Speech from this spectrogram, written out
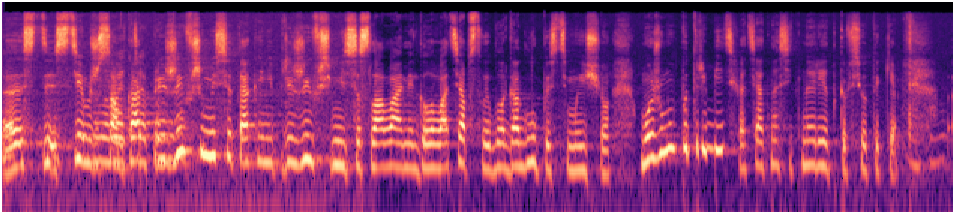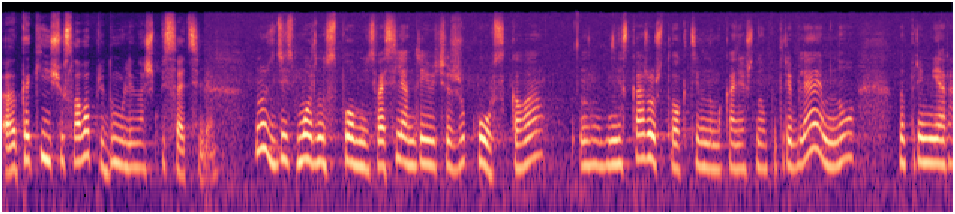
э, с, те- с тем же самым, как прижившимися, так и не прижившимися словами головотяпство и благоглупость мы еще можем употребить, хотя относительно редко все-таки. Какие еще слова придумали наши писатели? Ну, здесь можно вспомнить Василия Андреевича Жуковского. Не скажу, что активно мы, конечно, употребляем, но Например,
